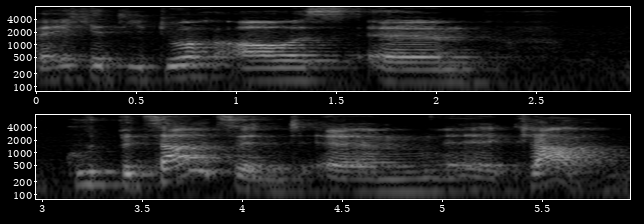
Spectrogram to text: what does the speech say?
welche, die durchaus ähm, gut bezahlt sind. Ähm, äh, klar,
